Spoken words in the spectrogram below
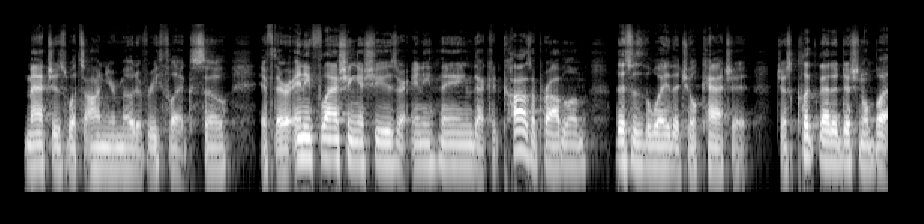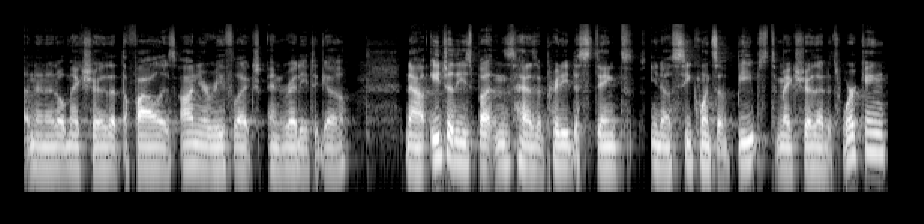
matches what's on your Motiv Reflex. So if there are any flashing issues or anything that could cause a problem, this is the way that you'll catch it. Just click that additional button and it'll make sure that the file is on your reflex and ready to go. Now, each of these buttons has a pretty distinct, you know, sequence of beeps to make sure that it's working.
